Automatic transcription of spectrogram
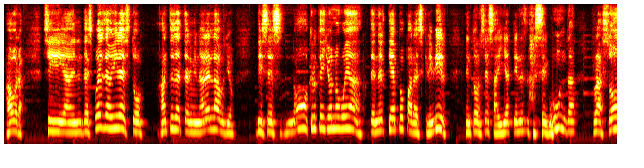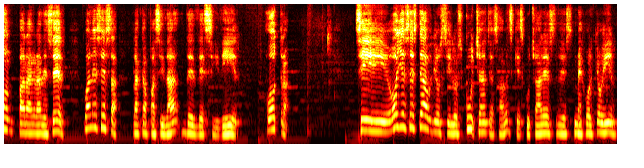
Ahora, si eh, después de oír esto, antes de terminar el audio, dices, no, creo que yo no voy a tener tiempo para escribir. Entonces ahí ya tienes la segunda razón para agradecer. ¿Cuál es esa? La capacidad de decidir. Otra. Si oyes este audio, si lo escuchas, ya sabes que escuchar es, mejor que oír.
